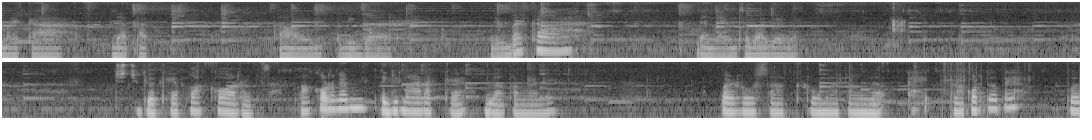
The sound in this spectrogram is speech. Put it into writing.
mereka dapat um, lebih ber lebih berkah dan lain sebagainya. Terus juga kayak pelakor misal pelakor kan lagi marak ya belakangannya. Perusak rumah tangga. Eh pelakor tuh apa ya? Pe,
